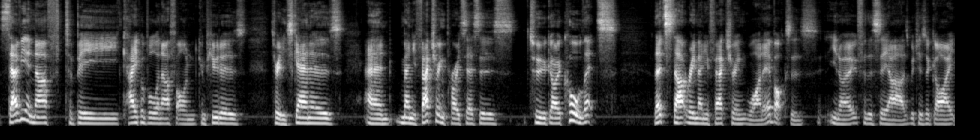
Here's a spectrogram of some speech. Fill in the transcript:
savvy enough to be capable enough on computers, 3D scanners, and manufacturing processes to go, cool, let's let's start remanufacturing white air boxes. you know, for the CRs, which is a guy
